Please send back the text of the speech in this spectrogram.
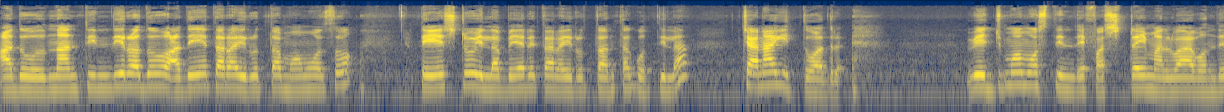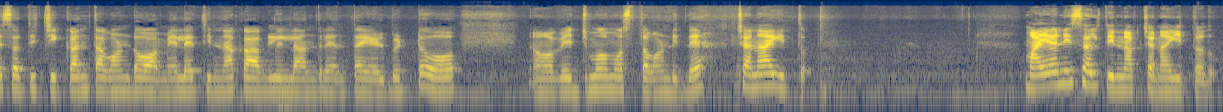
ಅದು ನಾನು ತಿಂದಿರೋದು ಅದೇ ಥರ ಇರುತ್ತಾ ಮೋಮೋಸು? ಟೇಸ್ಟು ಇಲ್ಲ ಬೇರೆ ಥರ ಇರುತ್ತಾ ಅಂತ ಗೊತ್ತಿಲ್ಲ. ಚೆನ್ನಾಗಿತ್ತು ಆದರೆ. ವೆಜ್ ಮೋಮೋಸ್ ತಿಂದೆ ಫಸ್ಟ್ ಟೈಮ್ ಅಲ್ವಾ? ಒಂದೇ ಸತಿ ಚಿಕನ್ ತಗೊಂಡು ಆಮೇಲೆ ತಿನ್ನೋಕ್ಕಾಗಲಿಲ್ಲ ಅಂದರೆ ಅಂತ ಹೇಳ್ಬಿಟ್ಟು ವೆಜ್ ಮೋಮೋಸ್ ತಗೊಂಡಿದ್ದೆ. ಚೆನ್ನಾಗಿತ್ತು. ಮಯೋನೀಸಲ್ಲಿ ತಿನ್ನೋಕೆ ಚೆನ್ನಾಗಿತ್ತದು.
